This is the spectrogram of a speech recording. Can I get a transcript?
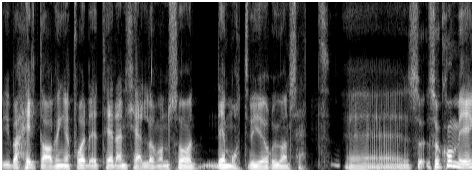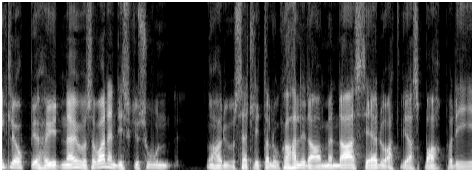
vi var helt avhengig av det til den kjelleren, så det måtte vi gjøre uansett. Eh, så, så, kom vi egentlig opp i høyden òg, og så var det en diskusjon Nå har du jo sett litt av lokalet i dag, men da ser du at vi har spart på de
